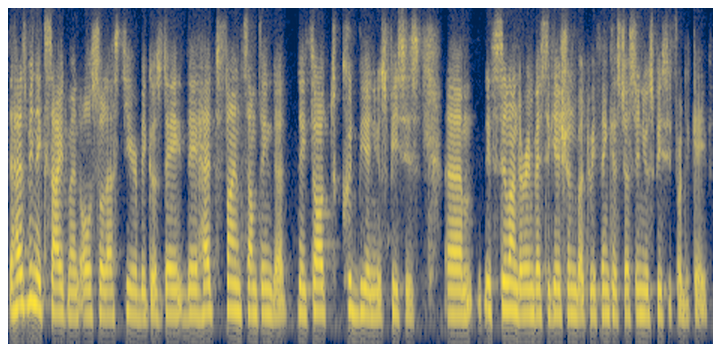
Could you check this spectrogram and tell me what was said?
there has been excitement also last year because they they had found something that they thought could be a new species. Um, it's still under investigation, but we think it's just a new species for the cave.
